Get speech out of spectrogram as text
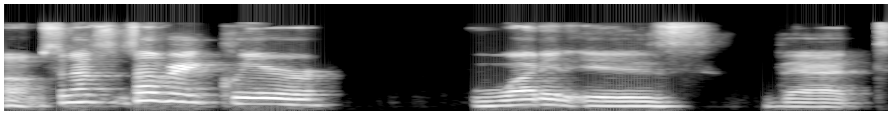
Um, so now it's not very clear what it is that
